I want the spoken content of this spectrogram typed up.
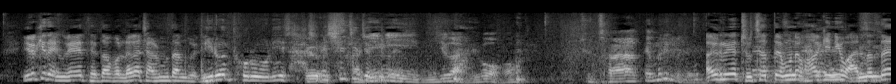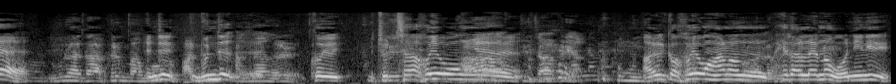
이렇게 된 거예요. 대답을 내가 잘못한 거지. 이런 토론이 사실은 그 실질적인 거예요. 문제가 아니고 주차 때문이거든. 아니 그래 주차 때문에 확인이 왔는데 누구나 다 그런 방법 이제 문제 그 주차 허용에. 아 그러니까 허용하는 해달라는 원인이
